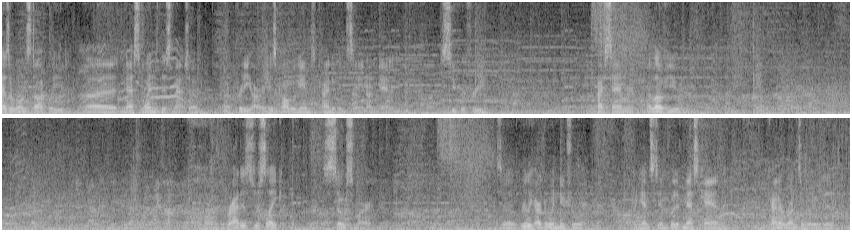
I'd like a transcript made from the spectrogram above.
has a one stock lead. Uh, Ness wins this matchup uh, pretty hard. His combo game is kind of insane on Ganon. Super free. Hi Sammer, I love you. Uh, Brad is just like so smart. It's really hard to win neutral against him, but if Ness can, he kind of runs away with it.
